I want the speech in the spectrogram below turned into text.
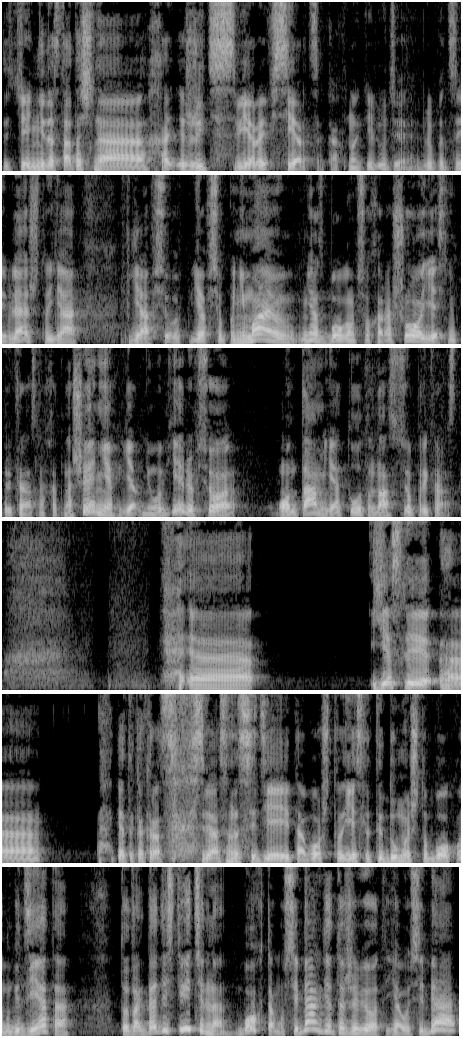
Недостаточно жить с верой в сердце, как многие люди любят заявлять, что я я все, я все понимаю, у меня с Богом все хорошо, я с ним в прекрасных отношениях, я в него верю, все, он там, я тут, у нас все прекрасно. Э, если э, это как раз связано с идеей того, что если ты думаешь, что Бог, он где-то, то тогда действительно Бог там у себя где-то живет, я у себя,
